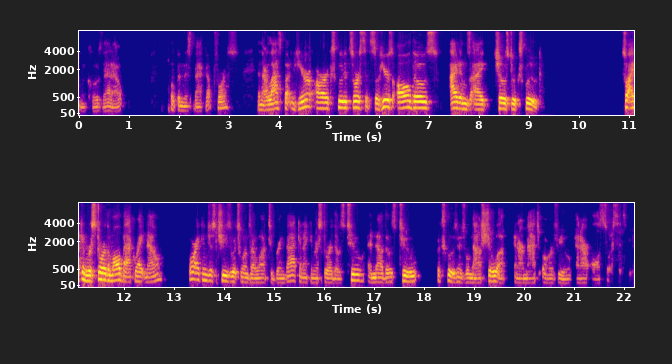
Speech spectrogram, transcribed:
And close that out. Open this back up for us. And our last button here are excluded sources. So here's all those items I chose to exclude. So I can restore them all back right now, or I can just choose which ones I want to bring back and I can restore those two. And now those two exclusions will now show up in our match overview and our all sources view.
